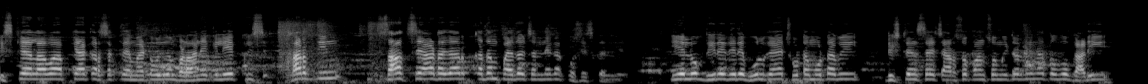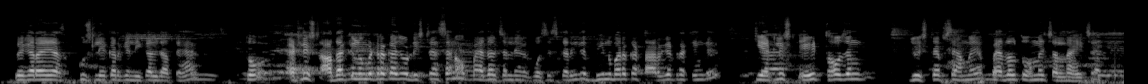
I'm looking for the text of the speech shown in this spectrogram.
इसके अलावा आप क्या कर सकते हैं मेटाबॉलिज्म बढ़ाने के लिए किस, हर दिन सात से आठ हज़ार कदम पैदल चलने का कोशिश करिए। ये लोग धीरे धीरे भूल गए हैं छोटा मोटा भी डिस्टेंस है 400-500 मीटर भी ना तो वो गाड़ी वगैरह या कुछ लेकर के निकल जाते हैं। तो एटलीस्ट आधा किलोमीटर का जो डिस्टेंस है ना, वो पैदल चलने की कोशिश करेंगे। दिन भर का टारगेट रखेंगे कि एटलीस्ट एट थाउज़ेंड जो स्टेप्स है हमें, पैदल तो हमें चलना ही चाहिए।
